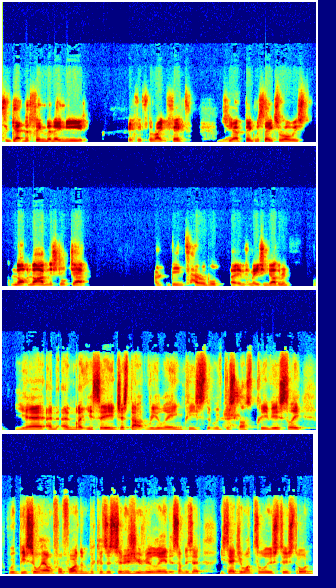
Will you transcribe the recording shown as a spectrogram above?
to get the thing that they need if it's the right fit. Yeah. So yeah, big mistakes are always not not having the structure and being terrible at information gathering. Yeah, and and like you say, just that relaying piece that we've discussed previously would be so helpful for them because as soon as you relay that somebody said you said you want to lose two stone,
